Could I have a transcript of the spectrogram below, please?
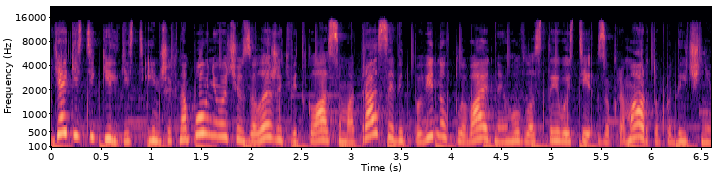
Якість і кількість інших наповнювачів залежить від класу матраси, відповідно впливають на його властивості, зокрема ортопедичні.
